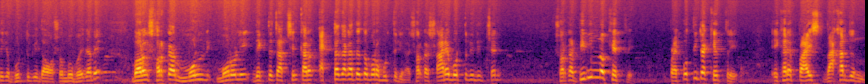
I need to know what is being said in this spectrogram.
থেকে ভর্তুকি দেওয়া অসম্ভব হয়ে যাবে। বরং সরকার মোরলি দেখতে চাচ্ছেন, কারণ একটা জায়গাতে তো বড় ভর্তুকি না সরকার সারে ভর্তুকি দিচ্ছেন। সরকার বিভিন্ন ক্ষেত্রে, প্রায় প্রতিটা ক্ষেত্রে এখানে প্রাইস রাখার জন্য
